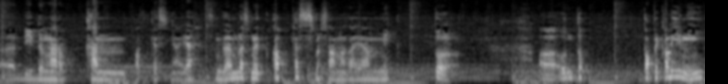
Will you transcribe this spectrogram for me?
uh, didengarkan podcastnya ya. 19 menit podcast bersama saya Miktul. Uh, untuk topik kali ini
